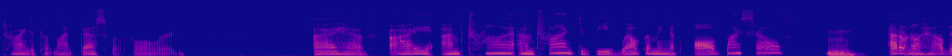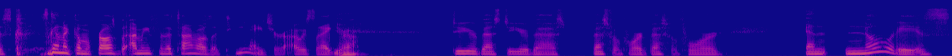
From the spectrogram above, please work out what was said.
trying to put my best foot forward I have I I'm trying I'm trying to be welcoming of all of myself. Hmm. I don't know how this is going to come across, but I mean from the time I was a teenager, I was like Yeah. do your best, do your best, best foot forward, best foot forward. And nobody is,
